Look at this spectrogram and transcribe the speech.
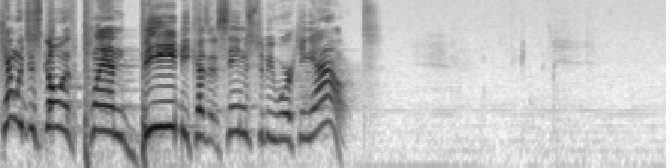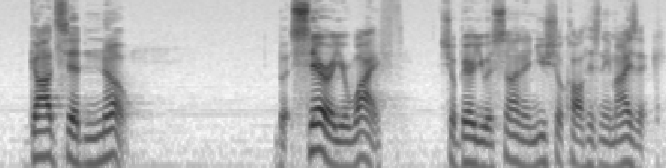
can't we just go with plan B because it seems to be working out? God said, No. But Sarah, your wife, shall bear you a son, and you shall call his name Isaac.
